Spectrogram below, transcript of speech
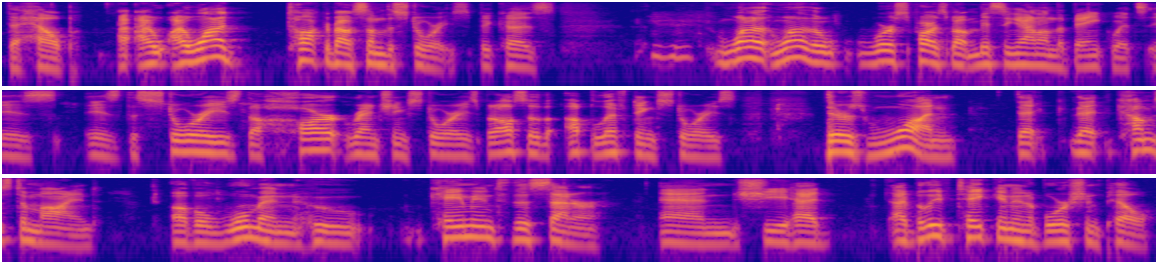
the help. I, I want to talk about some of the stories because mm-hmm. one of one of the worst parts about missing out on the banquets is is the stories, the heart wrenching stories, but also the uplifting stories. There's one that that comes to mind of a woman who came into the center and she had, I believe, taken an abortion pill.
